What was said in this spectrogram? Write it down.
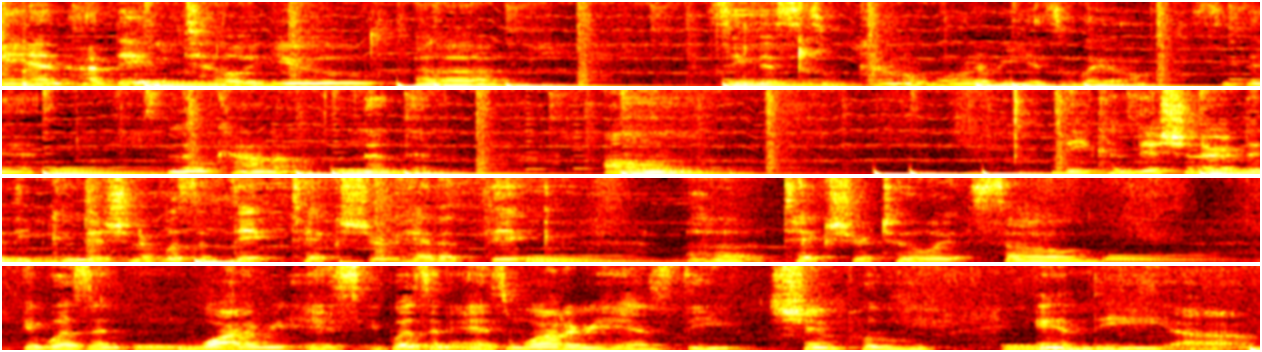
And I didn't tell you, uh, see this is kind of watery as well. See that? It's no kind of nothing. Um, the conditioner, the deep conditioner was a thick texture, it had a thick uh, texture to it, so it wasn't watery as it wasn't as watery as the shampoo and the um,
